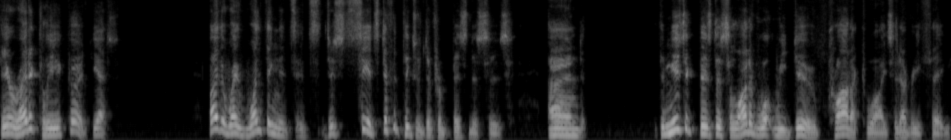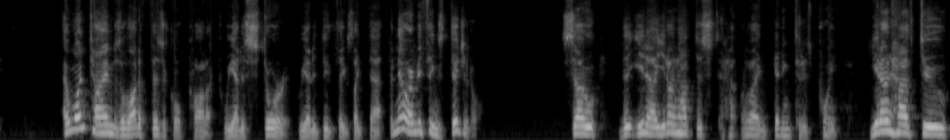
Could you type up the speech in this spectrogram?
Theoretically, it could, yes. By the way, one thing that's it's just see, it's different things with different businesses. And the music business, a lot of what we do product wise and everything. At one time, there's a lot of physical product. We had to store it, we had to do things like that. But now everything's digital. So the you know you don't have to. am I getting to this point? You don't have to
